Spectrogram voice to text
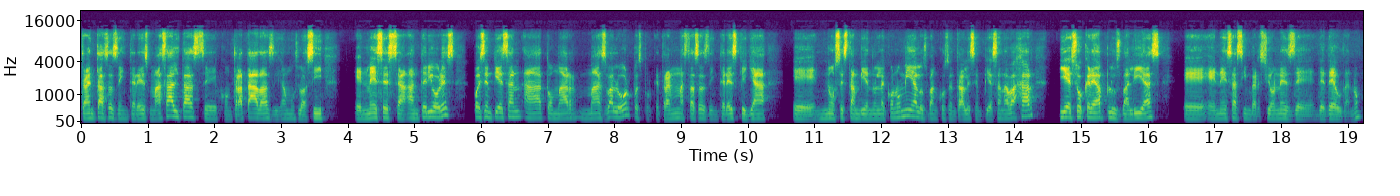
traen tasas de interés más altas, eh, contratadas, digámoslo así, en meses anteriores, pues empiezan a tomar más valor, pues porque traen unas tasas de interés que ya eh, no se están viendo en la economía, los bancos centrales empiezan a bajar y eso crea plusvalías eh, en esas inversiones de, deuda, ¿no?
